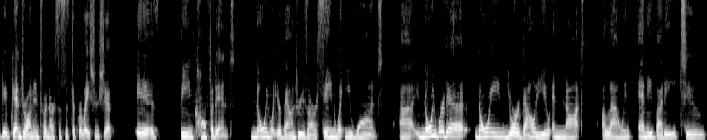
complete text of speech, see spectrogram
get, getting drawn into a narcissistic relationship, is being confident, knowing what your boundaries are, saying what you want, uh, knowing where to, knowing your value, and not allowing anybody to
